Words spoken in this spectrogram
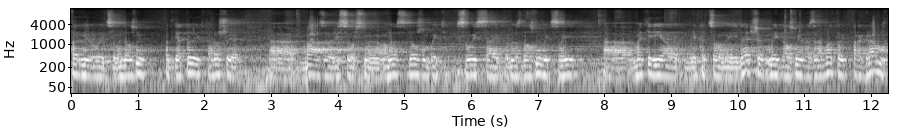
формируется. Мы должны подготовить хорошую э, базу ресурсную. У нас должен быть свой сайт, у нас должны быть свои э, материалы публикационные. И дальше мы должны разрабатывать программу,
